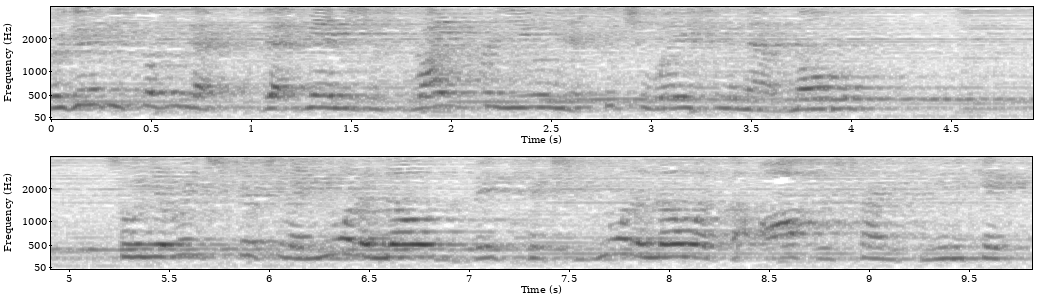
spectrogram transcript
they're going to be something that, that man is just right for you in your situation in that moment. So when you read scripture, man, you want to know the big picture. You want to know what the author is trying to communicate.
